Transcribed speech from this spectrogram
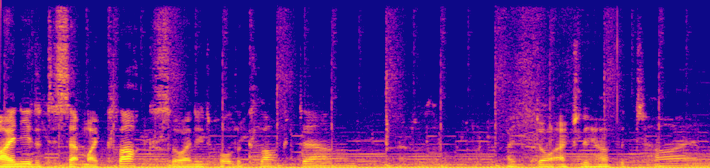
I needed to set my clock, so I need to hold the clock down. I don't actually have the time.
